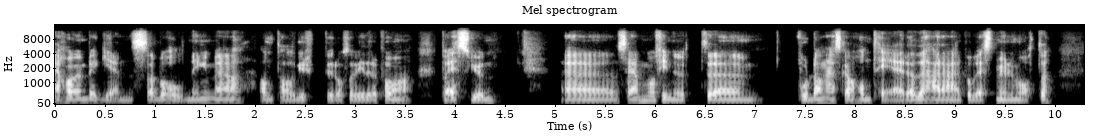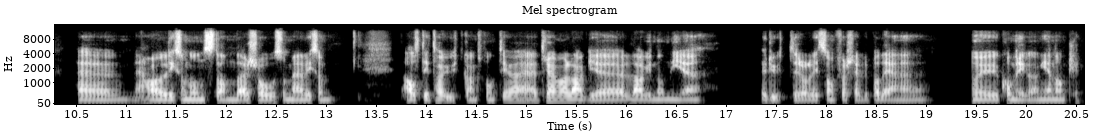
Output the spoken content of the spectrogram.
Jeg har jo en begrensa beholdning med antall grupper osv. på, på SGU-en. Uh, så jeg må finne ut uh, hvordan jeg skal håndtere det her på best mulig måte. Uh, jeg har liksom noen standardshow som jeg liksom alltid tar utgangspunkt i, og jeg tror jeg må lage, lage noen nye ruter og litt sånn forskjellig på det når vi kommer i gang igjen ordentlig.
